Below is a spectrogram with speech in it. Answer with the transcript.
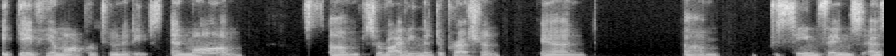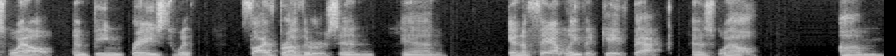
it gave him opportunities. And mom, um, surviving the depression and um, seeing things as well and being raised with five brothers and and in a family that gave back as well. Um,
